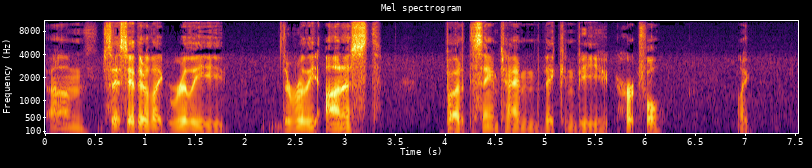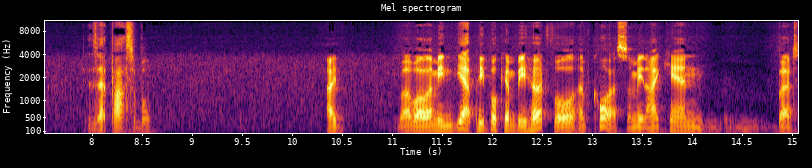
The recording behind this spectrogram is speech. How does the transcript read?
um, say say they're like really, they're really honest, but at the same time they can be hurtful. Like, is that possible? I, well, I mean, yeah, people can be hurtful, of course. I mean, I can, but,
